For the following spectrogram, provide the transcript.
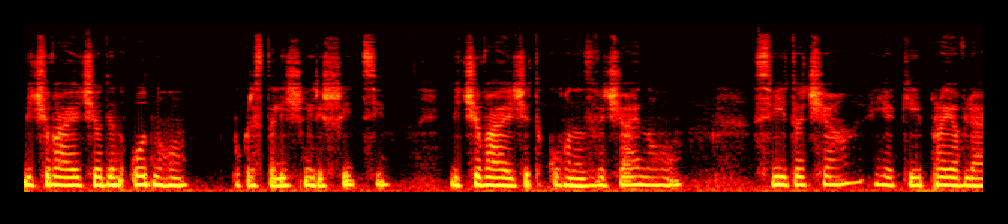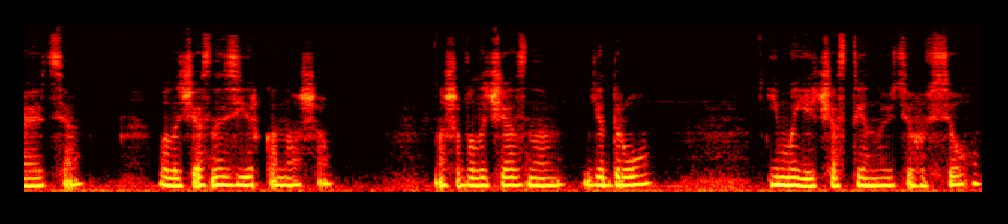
відчуваючи один одного по кристалічній рішитці, відчуваючи такого надзвичайного світоча, який проявляється величезна зірка наша, наше величезне ядро, і ми є частиною цього всього.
